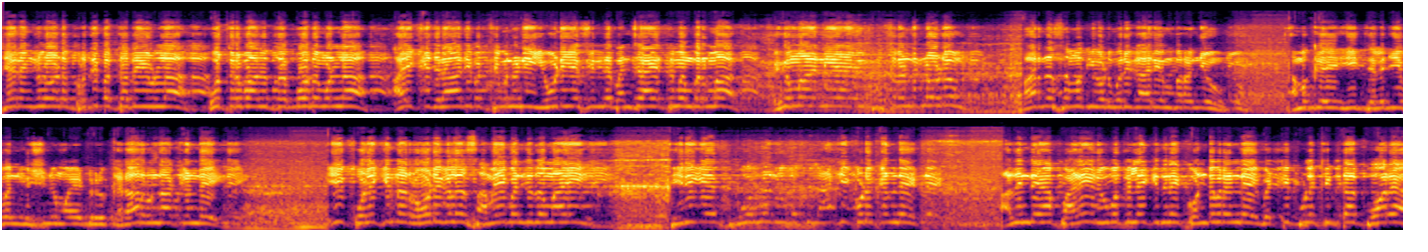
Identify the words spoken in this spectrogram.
ജനങ്ങളോട് പ്രതിബദ്ധതയുള്ള ഉത്തരവാദിത്വ ബോധമുള്ള ഐക്യ ജനാധിപത്യ മുന്നണി യു ഡി എഫിന്റെ പഞ്ചായത്ത് മെമ്പർമാർ ബഹുമാനിയായ പ്രസിഡന്റിനോടും ഭരണസമിതിയോടും ഒരു കാര്യം പറഞ്ഞു. നമുക്ക് ഈ ജലജീവൻ മിഷനുമായിട്ടൊരു കരാർ ഉണ്ടാക്കണ്ടേ ഈ പൊളിക്കുന്ന റോഡുകൾ സമയബന്ധിതമായി തിരികെ പൂർണ രൂപത്തിലാക്കി കൊടുക്കണ്ടേ? അതിന്റെ ആ പഴയ രൂപത്തിലേക്ക് ഇതിനെ കൊണ്ടുവരണ്ടേ? വെട്ടിപ്പൊളിച്ചിട്ടാൽ പോരാ.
